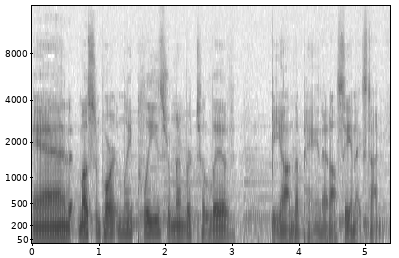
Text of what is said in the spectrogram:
And most importantly, please remember to live beyond the pain. And I'll see you next time.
